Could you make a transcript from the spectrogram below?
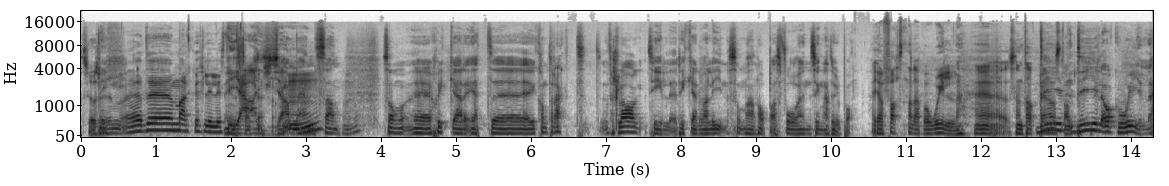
så är det Marcus Lillis Nilsson kanske? Jajamensan. Som eh, skickar ett eh, kontraktförslag till Rickard Wallin som han hoppas få en signatur på. Jag fastnade där på Will, eh, sen tappade jag Deal, nästan. deal och will. Eh,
